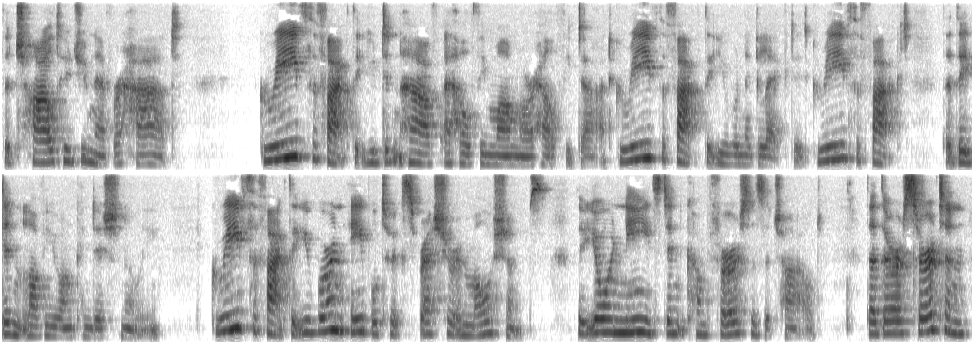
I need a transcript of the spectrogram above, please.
the childhood you never had. Grieve the fact that you didn't have a healthy mum or a healthy dad. Grieve the fact that you were neglected. Grieve the fact that they didn't love you unconditionally. Grieve the fact that you weren't able to express your emotions, that your needs didn't come first as a child, that there are certain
